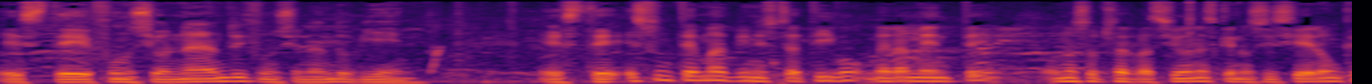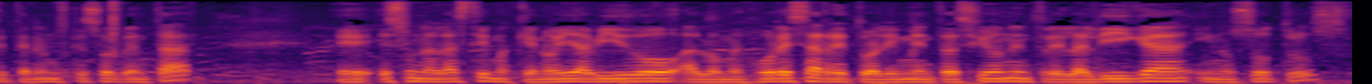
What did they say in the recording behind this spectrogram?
este, funcionando y funcionando bien. Este, es un tema administrativo meramente, unas observaciones que nos hicieron que tenemos que solventar. Eh, es una lástima que no haya habido a lo mejor esa retroalimentación entre la liga y nosotros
